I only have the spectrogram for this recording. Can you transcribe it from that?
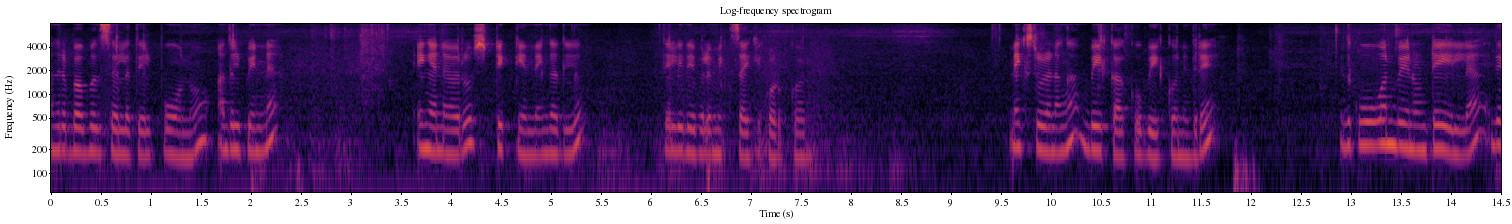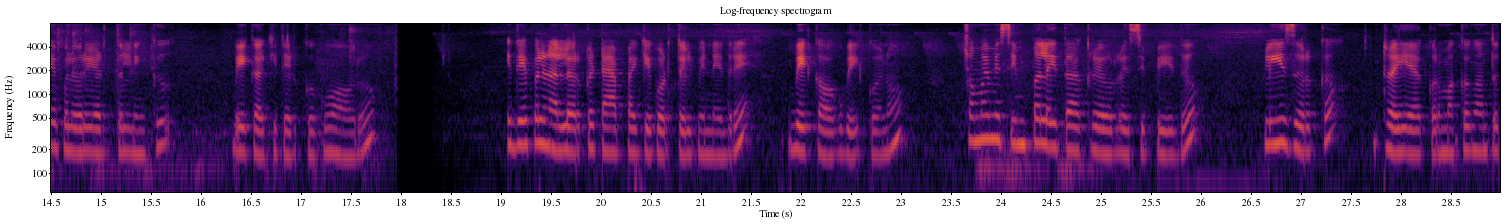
അതിൽ ബബിൾസ് എല്ലാം തെൽ പോന്നു അതിൽ പിന്നെ ഇങ്ങനെ ഒരു സ്റ്റിക്ക് ഉണ്ടെങ്കിൽ അതിൽ തെൽ ഇതേപോലെ മിക്സ് ആക്കി കൊടുക്കും ನೆಕ್ಸ್ಟ್ నెక్స్ట్ చూడంగా బేకాకు ಬೇಕೇನಿದ್ರೆ ಇದಕ್ಕೆ ಹೂವನ್ ಬೇನುಂಟೇ ಇಲ್ಲ. ಇದೇ ಪೋಲೆ ಅವರು ಎಡ್ತಲ್ಲಿ ನಿಂಕ್ ಬೇಕಾಕಿ ತೆಡ್ಕೋಕು ಅವರು. ಇದೇ ಪೋಲೆ ನಲ್ಲವ್ರಕ್ಕೆ ಟ್ಯಾಪ್ ಹಾಕಿ ಕೊಡ್ತಲ್ಲಿ ಪಿನ್ನಿದ್ರೆ ಬೇಕಾಗ ಬೇಕೋನು. ಚೊಮ್ಮೊಮ್ಮೆ ಸಿಂಪಲ್ ಐತೆ ಹಾಕ್ರಿ ಅವ್ರ ರೆಸಿಪಿ ಇದು. ಪ್ಲೀಸ್ ಅವ್ರಕ್ಕ ಟ್ರೈ ಹಾಕೋರು. ಮಕ್ಕಗಂತೂ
